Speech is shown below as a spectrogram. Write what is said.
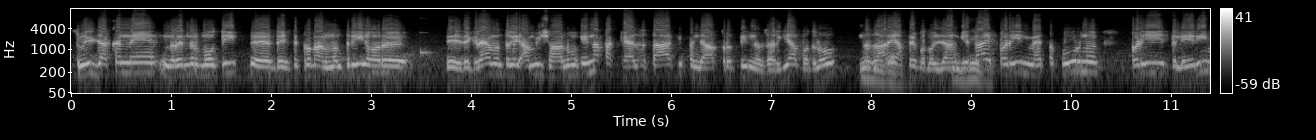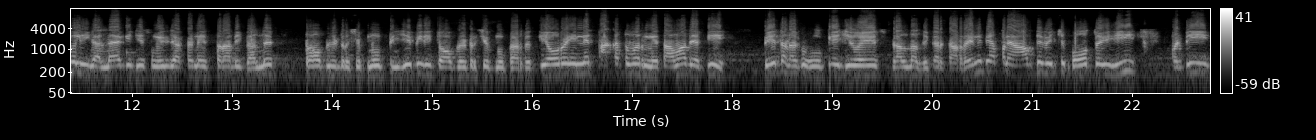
ਸੁਨੀਲ ਜਾਖੜ ਨੇ ਨਰਿੰਦਰ ਮੋਦੀ ਦੇਸ਼ ਦੇ ਪ੍ਰਧਾਨ ਮੰਤਰੀ ਔਰ ਦੇਸ਼ ਦੇ ਗ੍ਰਹਿ ਮੰਤਰੀ ਅਮਿਤ ਸ਼ਾਹ ਨੂੰ ਇਹਨਾਂ ਤੱਕ ਕਹਿ ਦਿੱਤਾ ਕਿ ਪੰਜਾਬ ਪ੍ਰਤੀ ਨਜ਼ਰੀਆ ਬਦਲੋ ਨਜ਼ਾਰੇ ਆਪੇ ਬਦਲ ਜਾਣਗੇ। ਤਾਂ ਇਹ ਬੜੀ ਮਹੱਤਵਪੂਰਨ ਬੜੀ ਦਲੇਰੀ ਵਾਲੀ ਗੱਲ ਹੈ ਕਿ ਜੇ ਸੁਨੀਲ ਜਾਖੜ ਨੇ ਇਸ ਤਰ੍ਹਾਂ ਦੀ ਗੱਲ ਟੌਪ ਲੀਡਰਸ਼ਿਪ ਨੂੰ ਬੀਜੇਪੀ ਦੀ ਟੌਪ ਲੀਡਰਸ਼ਿਪ ਨੂੰ ਕਰ ਦਿੱਤੀ ਔਰ ਇੰਨੇ ਤਾਕਤਵਰ ਨੇਤਾਵਾਂ ਦੇ ਅੱਗੇ ਬੇਧੜਕ ਹੋ ਕੇ ਜੋ ਇਸ ਗੱਲ ਦਾ ਜ਼ਿਕਰ ਕਰ ਰਹੇ ਨੇ ਤੇ ਆਪਣੇ ਆਪ ਦੇ ਵਿੱਚ ਬਹੁਤ ਹੀ ਵੱਡੀ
